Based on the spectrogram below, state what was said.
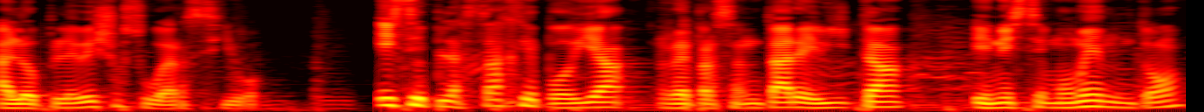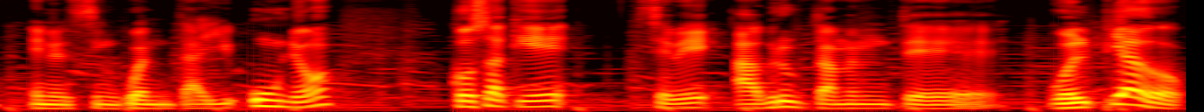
a lo plebeyo subversivo ese plazaje podía representar Evita en ese momento, en el 51, cosa que se ve abruptamente golpeado,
